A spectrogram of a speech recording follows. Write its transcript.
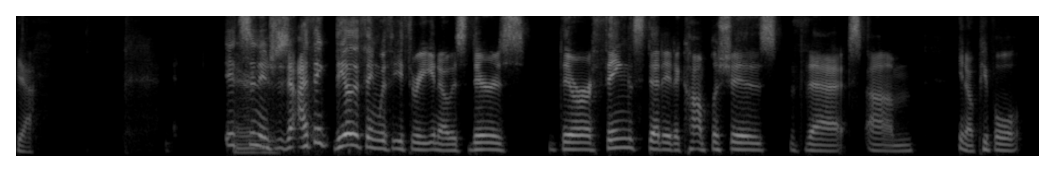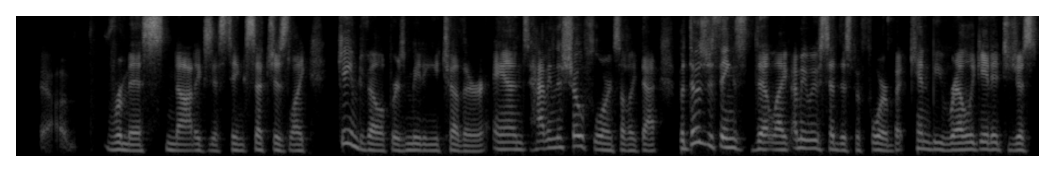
Yeah. It's There an it is. interesting. I think the other thing with E3, you know, is there's there are things that it accomplishes that um, you know, people uh, remiss not existing, such as like game developers meeting each other and having the show floor and stuff like that. But those are things that, like, I mean, we've said this before, but can be relegated to just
